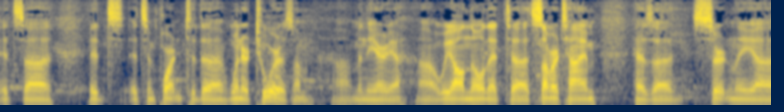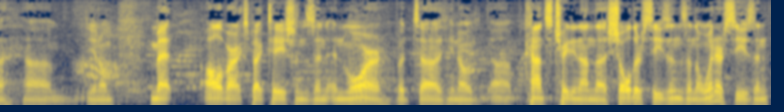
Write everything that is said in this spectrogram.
it's it's it's important to the winter tourism um, in the area. Uh, we all know that uh, summertime has uh, certainly uh, um, you know met all of our expectations and, and more. But uh, you know, uh, concentrating on the shoulder seasons and the winter season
